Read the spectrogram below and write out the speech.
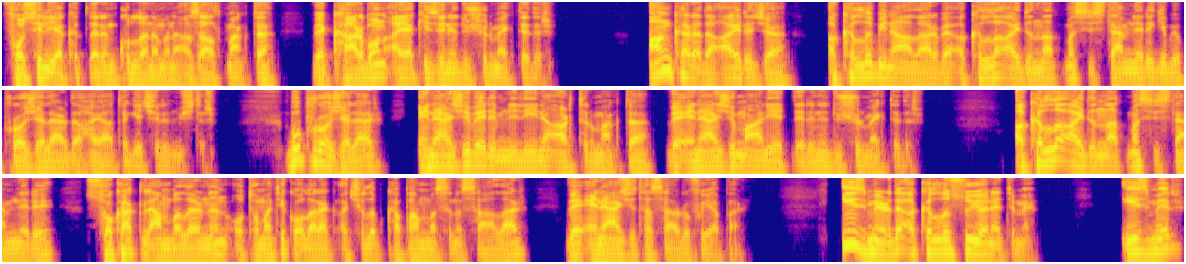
fosil yakıtların kullanımını azaltmakta ve karbon ayak izini düşürmektedir. Ankara'da ayrıca akıllı binalar ve akıllı aydınlatma sistemleri gibi projeler de hayata geçirilmiştir. Bu projeler enerji verimliliğini artırmakta ve enerji maliyetlerini düşürmektedir. Akıllı aydınlatma sistemleri, sokak lambalarının otomatik olarak açılıp kapanmasını sağlar ve enerji tasarrufu yapar. İzmir'de akıllı su yönetimi. İzmir,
